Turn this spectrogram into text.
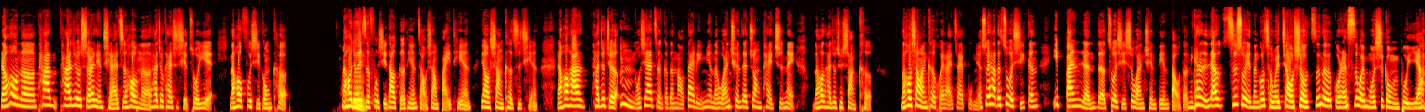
然后呢，他他就十二点起来之后呢，他就开始写作业，然后复习功课，然后就一直复习到隔天早上白天要上课之前，然后他他就觉得，嗯，我现在整个的脑袋里面呢，完全在状态之内，然后他就去上课。然后上完课回来再补眠，所以他的作息跟一般人的作息是完全颠倒的。你看人家之所以能够成为教授，真的果然思维模式跟我们不一样。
